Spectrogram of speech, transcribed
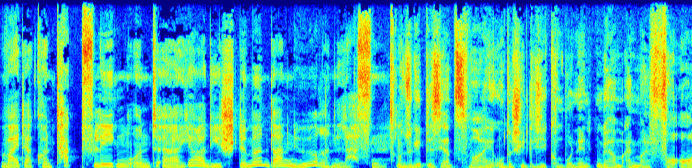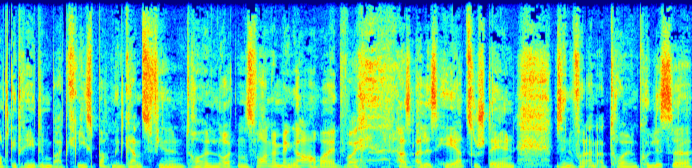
weiter Kontakt pflegen und äh, ja, die Stimme dann hören lassen. Und so gibt es ja zwei unterschiedliche Komponenten. Wir haben einmal vor Ort gedreht in Bad Griesbach mit ganz vielen tollen Leuten. Es war eine Menge Arbeit Arbeit, weil das alles herzustellen, im Sinne von einer tollen Kulisse,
